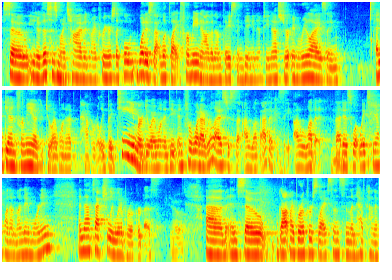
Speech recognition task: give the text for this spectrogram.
so, you know, this is my time in my career. It's like, well, what does that look like for me now that I'm facing being an empty nester and realizing, again, for me, like, do I want to have a really big team or do I want to do? And for what I realized is that I love advocacy. I love it. That Mm. is what wakes me up on a Monday morning, and that's actually what a broker does. Yeah. Um, and so got my broker's license and then have kind of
